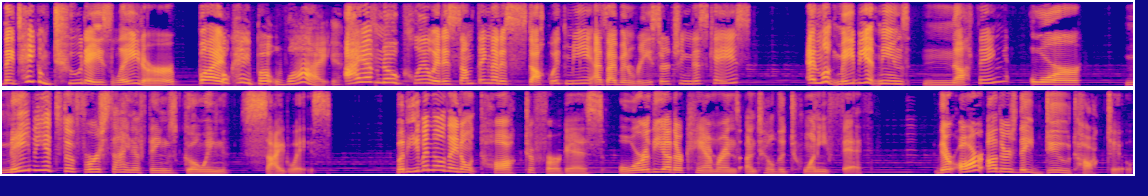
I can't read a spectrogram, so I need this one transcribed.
They take them two days later, but. Okay, but why? I have no clue. It is something that has stuck with me as I've been researching this case. And look, maybe it means nothing, or maybe it's the first sign of things going sideways. But even though they don't talk to Fergus or the other Camerons until the 25th, there are others they do talk to.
